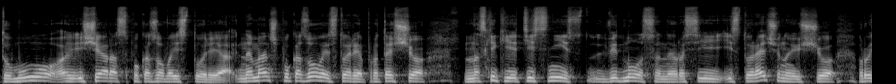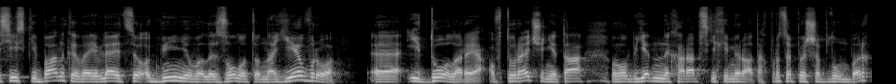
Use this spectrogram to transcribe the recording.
тому е, і ще раз показова історія. Не менш показова історія про те, що наскільки є тісні с- відносини Росії із Туреччиною, що російські банки виявляється обмінювали золото на євро. Е, І долари в Туреччині та в Об'єднаних Арабських Еміратах. Про це пише Блумберг,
